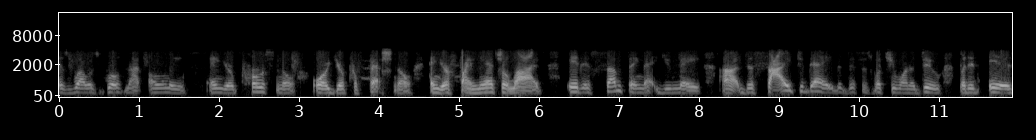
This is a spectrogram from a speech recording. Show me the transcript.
as well as growth not only in your personal or your professional and your financial lives. It is something that you may uh, decide today that this is what you want to do, but it is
